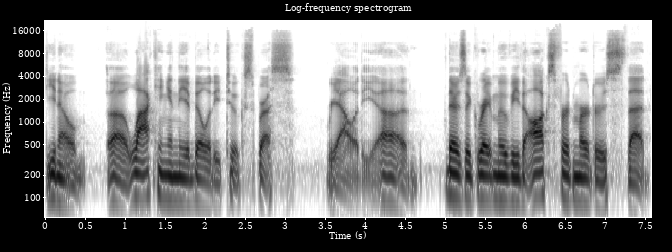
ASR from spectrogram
you know, uh, lacking in the ability to express reality. Uh, there's a great movie, The Oxford Murders, that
